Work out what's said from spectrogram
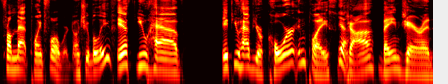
from that point forward. Don't you believe? If you have if you have your core in place, Yeah. Ja, Bane, Jaren,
